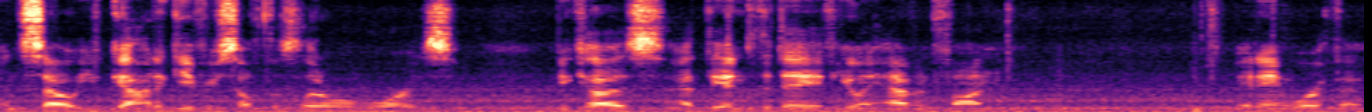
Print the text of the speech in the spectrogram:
And so you got to give yourself those little rewards because at the end of the day, if you ain't having fun, it ain't worth it.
